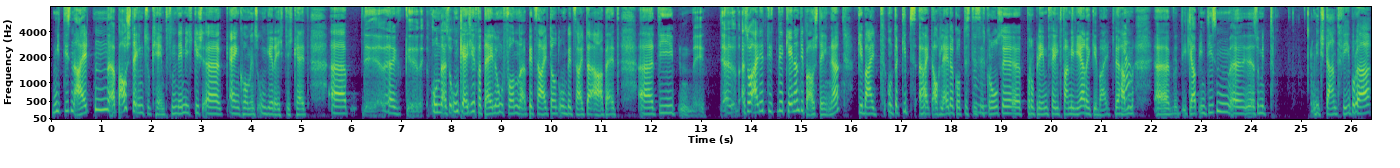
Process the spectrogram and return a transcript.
mit diesen alten äh, Baustellen zu kämpfen, nämlich äh, Einkommensungerechtigkeit, äh, äh, un, also ungleiche Verteilung von bezahlter und unbezahlter Arbeit, äh, die äh, also alle, die, wir kennen die Baustellen, ja? Gewalt. Und da gibt's halt auch leider Gottes dieses große äh, Problemfeld familiäre Gewalt. Wir haben, äh, ich glaube, in diesem, äh, also mit mit Stand Februar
